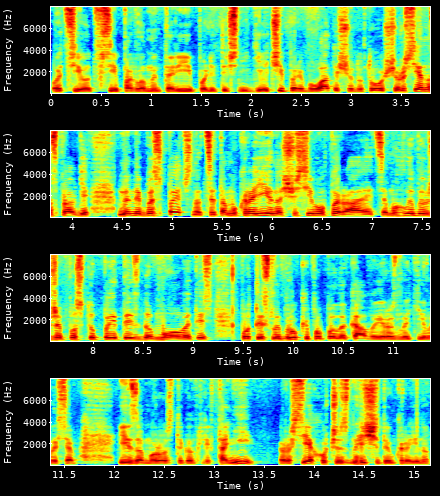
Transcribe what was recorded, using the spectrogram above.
оці от всі парламентарі, політичні діячі перебувати щодо того, що Росія насправді не небезпечна. Це там Україна, щось їм опирається, могли би вже поступитись, домовитись, потисли б руки, попили кави і розлетілися б і заморозити конфлікт. Та ні, Росія хоче знищити Україну,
